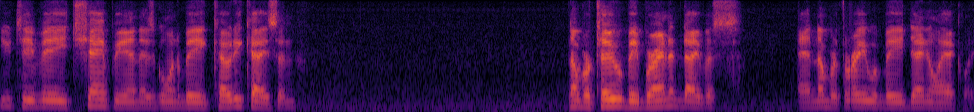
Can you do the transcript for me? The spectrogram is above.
UTV champion is going to be Cody Kaysen. Number two would be Brandon Davis. And number three would be Daniel Heckley.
